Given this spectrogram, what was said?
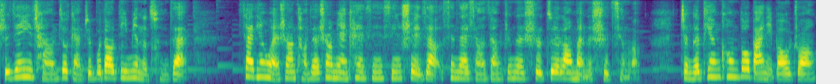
时间一长，就感觉不到地面的存在。夏天晚上躺在上面看星星睡觉，现在想想真的是最浪漫的事情了。整个天空都把你包装，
